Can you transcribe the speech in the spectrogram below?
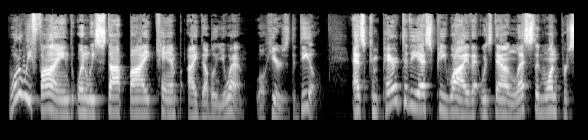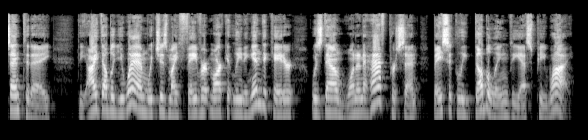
What do we find when we stop by Camp IWM? Well, here's the deal. As compared to the SPY that was down less than 1% today, the IWM, which is my favorite market leading indicator, was down 1.5%, basically doubling the SPY.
